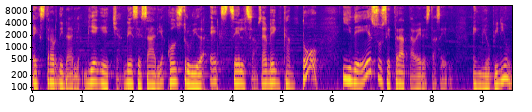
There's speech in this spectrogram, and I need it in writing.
extraordinaria, bien hecha, necesaria, construida, excelsa. O sea, me encantó. Y de eso se trata ver esta serie, en mi opinión.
